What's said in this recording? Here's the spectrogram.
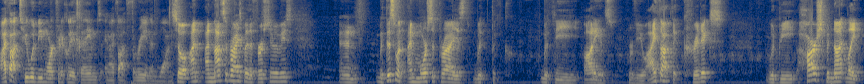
I thought 2 would be more critically acclaimed and I thought 3 and then 1. So I'm I'm not surprised by the first two movies, and with this one, I'm more surprised with the with the audience review. I thought the critics would be harsh, but not like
